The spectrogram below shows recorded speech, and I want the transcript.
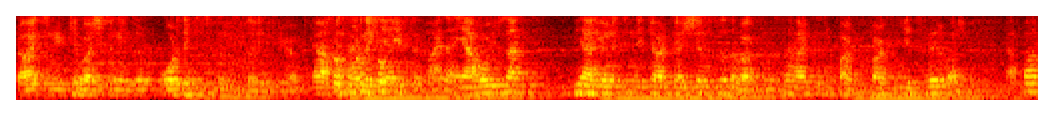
Rait'in ülke başkanıydı. Oradaki sıkıntıları biliyor. Ya aslında takım çok iyi bir takım. Aynen ya o yüzden diğer yönetimdeki arkadaşlarımıza da baktığımızda herkesin farklı farklı yetileri var. Ben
